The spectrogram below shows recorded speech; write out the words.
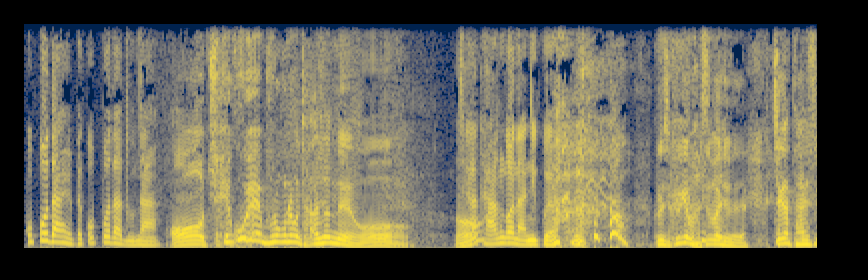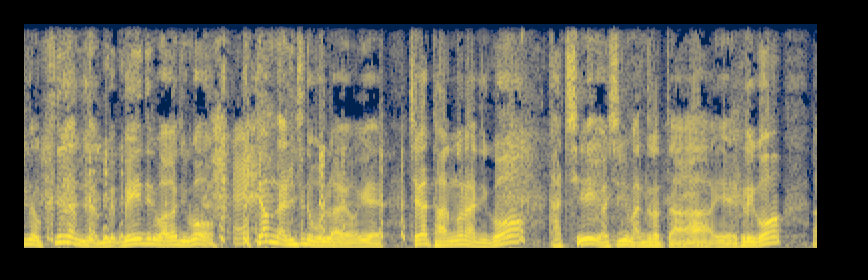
꽃보다 할배 꽃보다 누나 어, 최고의 프로그램을 다 하셨네요. 어? 제가 다 한 건 아니고요. 그래서 그렇게 말씀하시면 돼요. 제가 다 했으면 큰일 납니다. 메- 메인들이 와가지고 뺨 날릴지도 몰라요. 예. 제가 다 한 건 아니고 같이 열심히 만들었다. 예. 그리고, 어,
